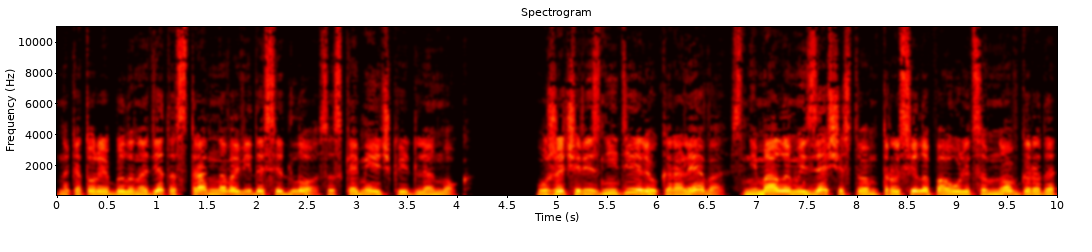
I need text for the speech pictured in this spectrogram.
на которой было надето странного вида седло со скамеечкой для ног. Уже через неделю королева с немалым изяществом трусила по улицам Новгорода,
